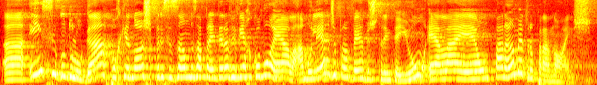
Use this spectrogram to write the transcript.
Ah, em segundo lugar, porque nós precisamos aprender a viver como ela. A mulher de Provérbios 31, ela é um parâmetro para nós.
